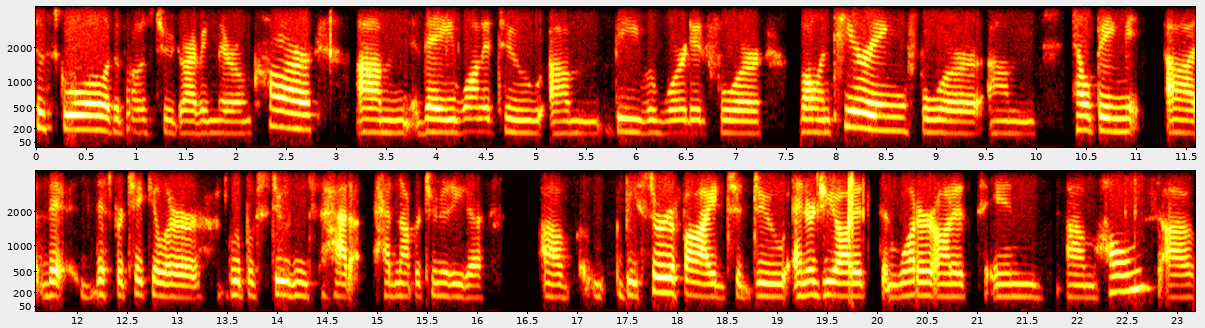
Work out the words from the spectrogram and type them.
to school as opposed to driving their own car. Um, they wanted to um, be rewarded for volunteering, for um, helping. Uh, the, this particular group of students had had an opportunity to uh, be certified to do energy audits and water audits in um, homes, uh,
